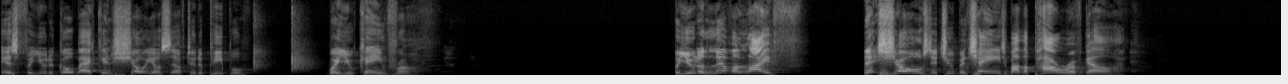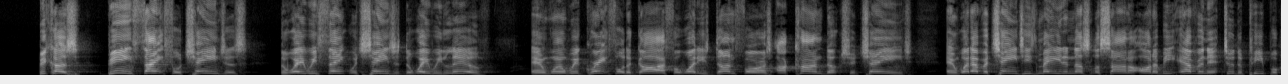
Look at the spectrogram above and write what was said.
is for you to go back and show yourself to the people where you came from. For you to live a life that shows that you've been changed by the power of God. Because being thankful changes the way we think, which changes the way we live. And when we're grateful to God for what He's done for us, our conduct should change. And whatever change He's made in us, Lasana, ought to be evident to the people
